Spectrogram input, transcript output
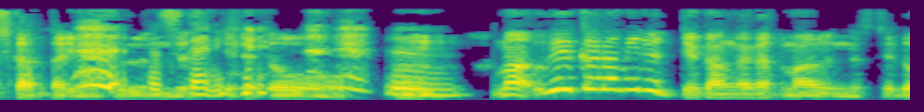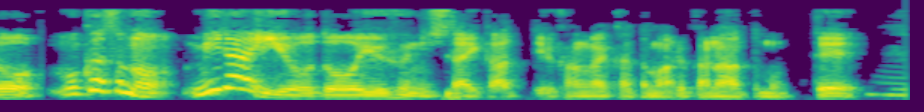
しかったりもするんですけれど、うんうん。まあ上から見るっていう考え方もあるんですけど、僕はその未来をどういうふうにしたいかっていう考え方もあるかなと思って、う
